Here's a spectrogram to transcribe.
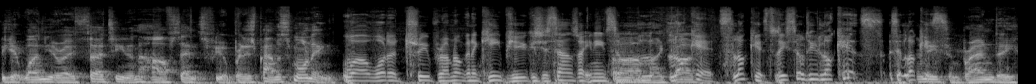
You get one euro 13 and a half cents for your British pound this morning. Well, what a trooper. I'm not going to keep you because it sounds like you need some Oh, lo- lockets. Lockets. Do they still do lockets? Is it I need some brandy.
